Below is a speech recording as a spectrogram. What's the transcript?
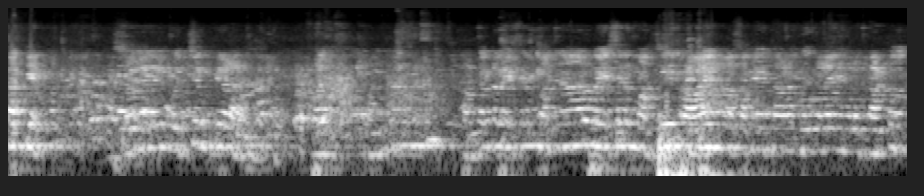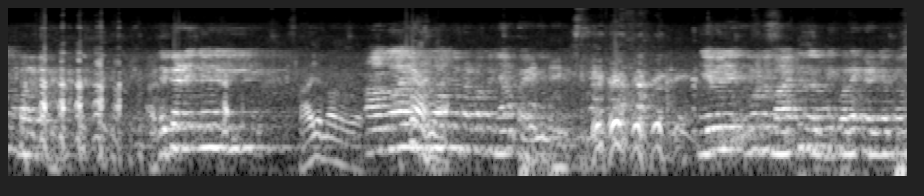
സത്യം. അശോകനിൽ കൊച്ചു കുട്ടികളാണ് പ- പന്ത്രണ്ട് വയസ്സിനും പതിനാറ് വയസ്സിനും മധ്യ പ്രായമുള്ള സമയത്താണ് നിങ്ങളെ നിങ്ങൾ കണ്ടതെന്ന് പറയുന്നത്. അത് കഴിഞ്ഞ് ഈ ആകാരം കണ്ടപ്പോൾ ഞാൻ പേടിച്ചു ഇവർ ഇങ്ങോട്ട് മാറ്റി നിർത്തി. കുറെ കഴിഞ്ഞപ്പോൾ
